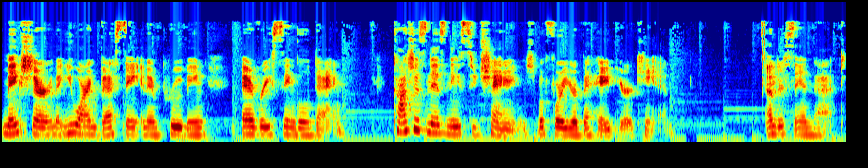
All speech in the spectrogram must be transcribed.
make sure that you are investing and improving every single day. Consciousness needs to change before your behavior can. Understand that.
